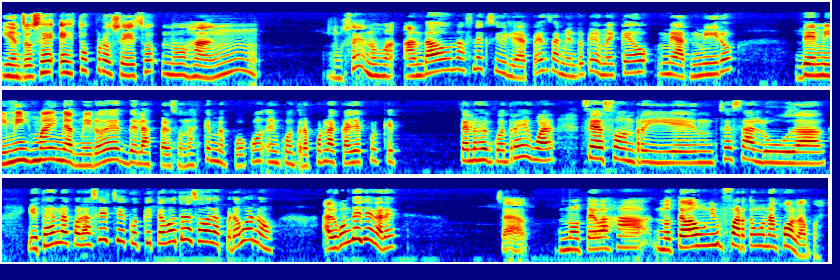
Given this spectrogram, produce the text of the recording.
Y entonces estos procesos nos han, no sé, nos ha- han dado una flexibilidad de pensamiento que yo me quedo, me admiro de mí misma y me admiro de, las personas que me puedo con- encontrar por la calle porque te los encuentras igual, se sonríen, se saludan y estás en la cola, sí chico, aquí tengo tres horas, pero bueno, algún día llegaré. O sea, no te vas a, no te va un infarto en una cola, pues.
